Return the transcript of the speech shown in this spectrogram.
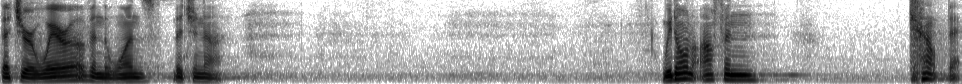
that you're aware of and the ones that you're not. We don't often count that.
